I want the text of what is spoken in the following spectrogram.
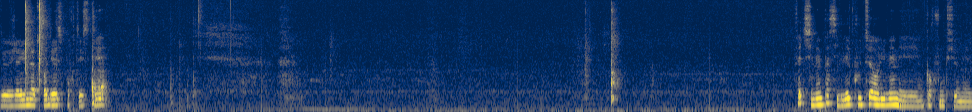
J'allume la 3DS pour tester. Fait, je sais même pas si l'écouteur lui-même est encore fonctionnel.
